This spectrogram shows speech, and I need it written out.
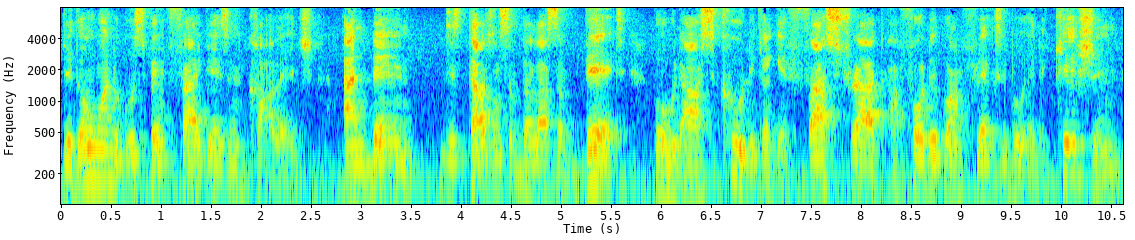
they don't want to go spend five years in college and then these thousands of dollars of debt. But with our school, they can get fast track, affordable, and flexible education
